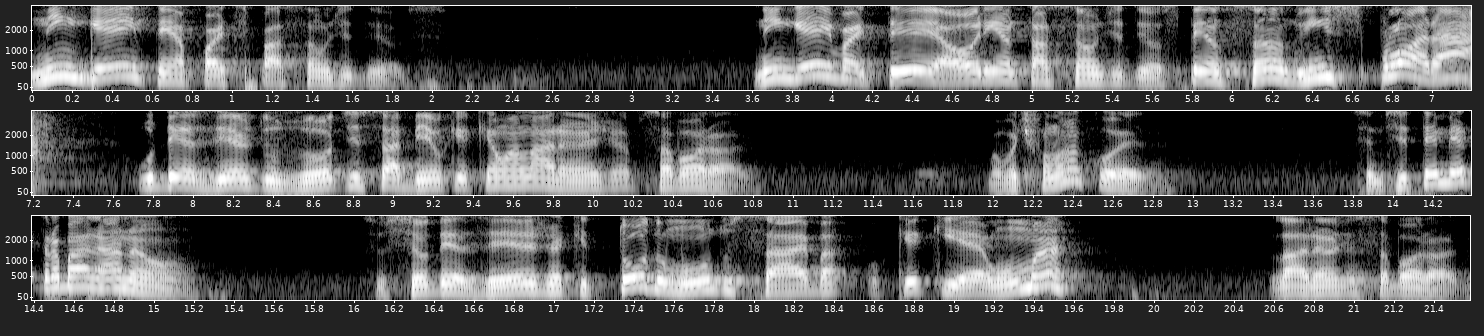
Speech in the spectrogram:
Ninguém tem a participação de Deus. Ninguém vai ter a orientação de Deus pensando em explorar o desejo dos outros e saber o que é uma laranja saborosa. Mas vou te falar uma coisa. Você não precisa ter medo de trabalhar, não. Se o seu desejo é que todo mundo saiba o que é uma laranja saborosa.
